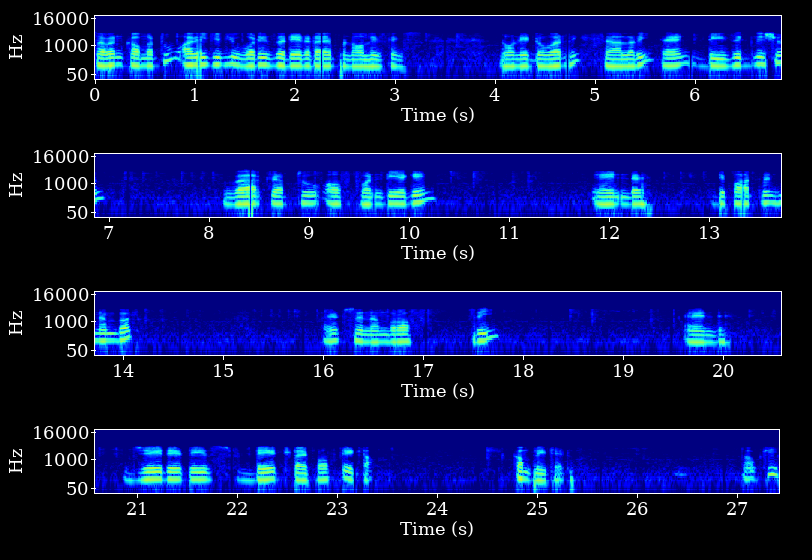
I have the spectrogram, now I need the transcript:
7 comma 2 I will give you what is the data type and all these things no need to worry. Salary and designation varchar 2 of 20 again. And department number it's a number of 3 and J date is date type of data completed. Okay.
